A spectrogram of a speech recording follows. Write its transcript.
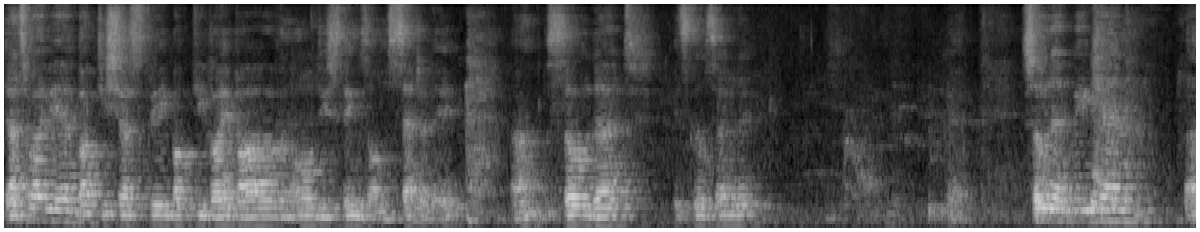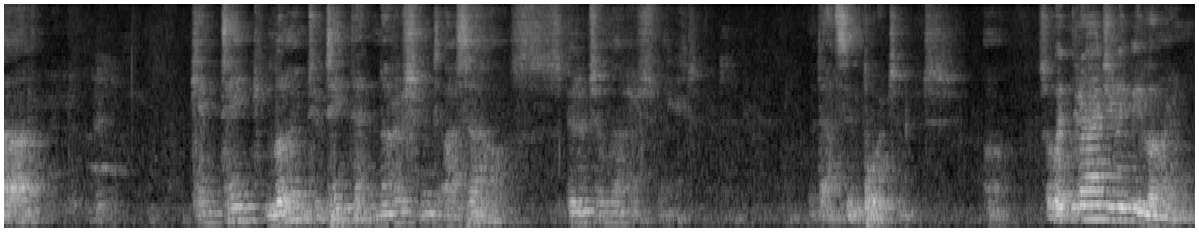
That's why we have Bhakti Shastri, Bhakti Vaibhav, and all these things on Saturday, uh, so that it's still Saturday. Yeah. So that we can uh, can take, learn to take that nourishment ourselves, spiritual nourishment. That's important. Uh, so it gradually we learn,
